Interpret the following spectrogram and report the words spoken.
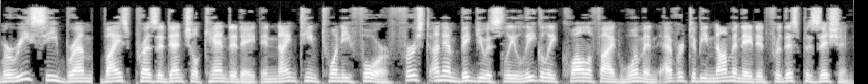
Marie C. Brehm, vice presidential candidate in 1924 first unambiguously legally qualified woman ever to be nominated for this position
